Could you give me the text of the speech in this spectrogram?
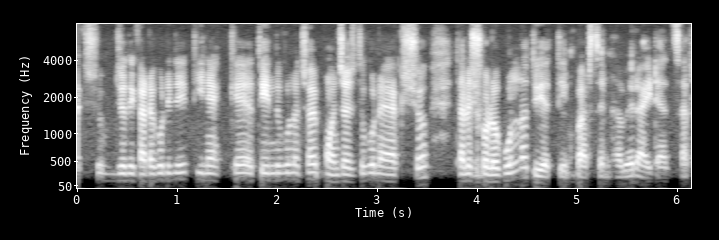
একশো, যদি কাটাকুটি দিই তিন এক, তিন দুগুণে ছয়, পঞ্চাশ দুগুণে একশো, তাহলে ষোলো পূর্ণ দুই আর তিন পার্সেন্ট হবে রাইট অ্যান্সার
